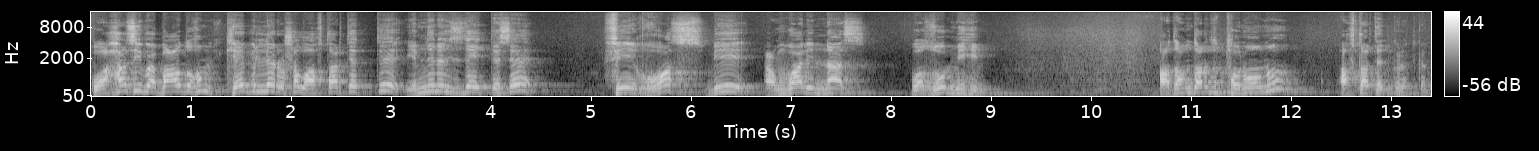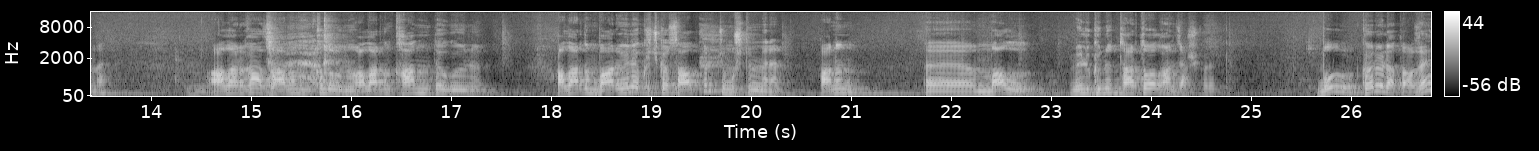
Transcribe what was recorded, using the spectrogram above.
уахасиба баудухум кейбірлер ошол авторитетти эмненен издейт десе фи би нас ва зулмихим адамдарды тоноону авторитет көрөт экен да аларга залым кылууну алардын канын төгүүнү алардын барып эле күчкө салып туруп муштум менен анын мал мүлкүнү тартып алганын жакшы көрөт экен. Бул көрүп эле атабыз э?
